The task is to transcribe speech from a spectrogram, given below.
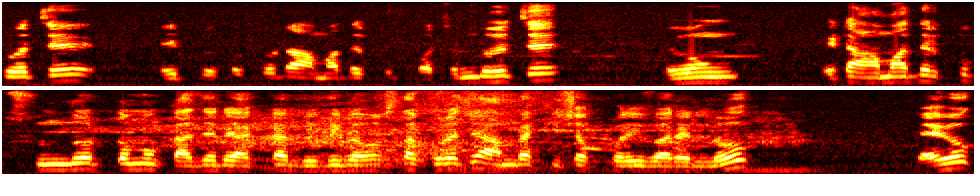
করেছে, এই প্রকল্পটা আমাদের খুব পছন্দ হয়েছে এবং এটা আমাদের খুব সুন্দরতম কাজের একটা বিধি ব্যবস্থা করেছে আমরা কৃষক পরিবারের লোক। যাই হোক,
